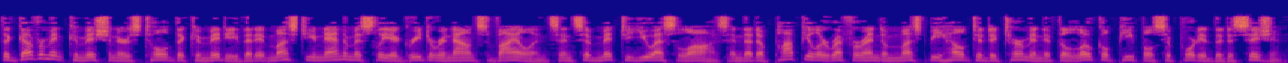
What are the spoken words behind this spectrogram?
The government commissioners told the committee that it must unanimously agree to renounce violence and submit to U.S. laws and that a popular referendum must be held to determine if the local people supported the decision.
